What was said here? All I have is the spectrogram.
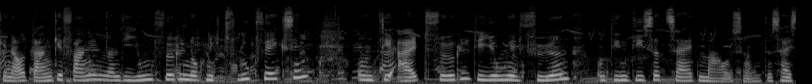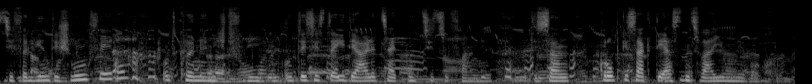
genau dann gefangen, wenn die Jungvögel noch nicht flugfähig sind und die Altvögel die Jungen führen und in dieser Zeit mausern. Das heißt, sie verlieren die Schwungfedern und können nicht fliegen. Und das ist der ideale Zeitpunkt, sie zu fangen. Das sind grob gesagt die ersten zwei Juniwochen.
